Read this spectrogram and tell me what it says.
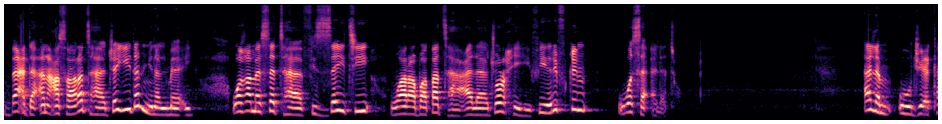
بعد أن عصرتها جيدا من الماء وغمستها في الزيت وربطتها على جرحه في رفق وسألته ألم أوجعك؟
